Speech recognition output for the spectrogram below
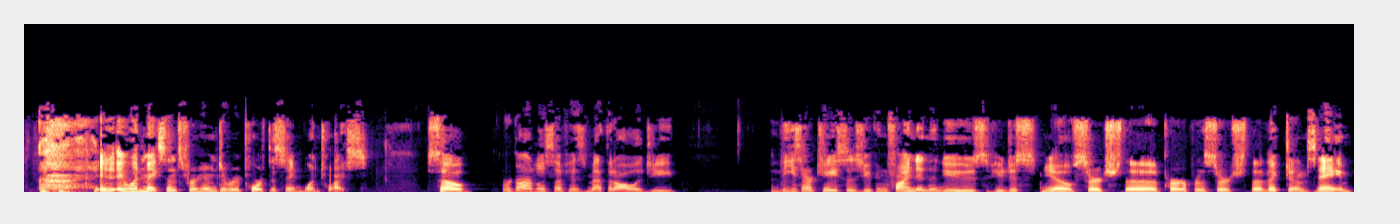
it, it would make sense for him to report the same one twice. So, regardless of his methodology, these are cases you can find in the news if you just you know search the perp or search the victim's name,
